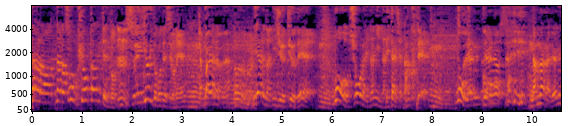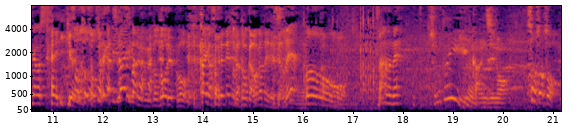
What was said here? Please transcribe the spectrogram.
だからなんかすごく共感点の強いとこですよね、やっぱり。ねうん。リアルな29で、もう将来何になりたいじゃなくて、もうやりやり直したい。なんならやり直したい勢い。そうそうそう。それがリバイバルの能力を 開花させてるのかどうかわかんないですよね。うん。まああのねちょうどいい感じの、そうそうそう。うん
